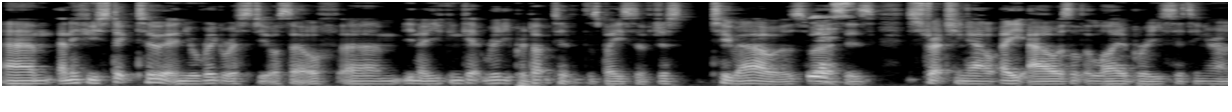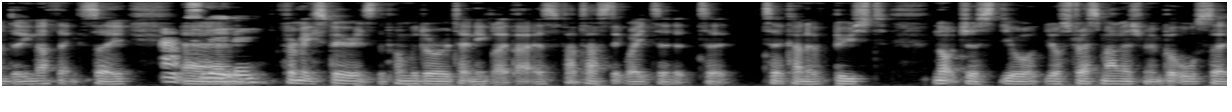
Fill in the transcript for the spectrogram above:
Um, and if you stick to it and you're rigorous to yourself, um, you know, you can get really productive in the space of just two hours versus yes. stretching out eight hours at the library, sitting around doing nothing. So, absolutely. Um, from experience, the Pomodoro technique like that is a fantastic way to, to, to kind of boost not just your your stress management but also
